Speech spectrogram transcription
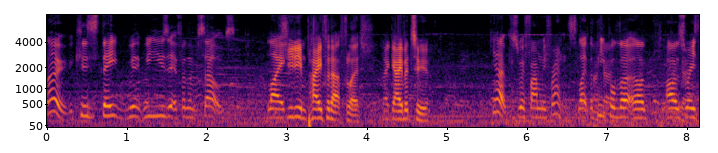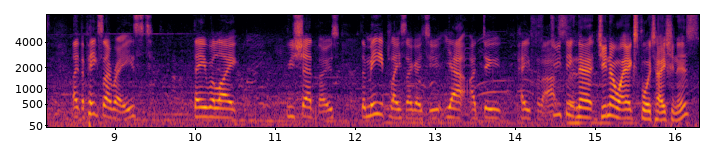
No, because they we, we use it for themselves. Like So you didn't pay for that flesh. They gave it to you. Yeah, because we're family friends. Like the Okay. people that uh, I was Okay. raised, like the pigs I raised, they were like, we shared those. The meat place I go to, yeah, I do pay for that. Do you so- think that? Do you know what exploitation is?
